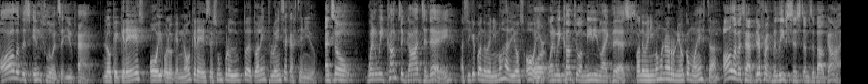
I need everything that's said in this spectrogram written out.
all of this influence that you've had. Lo que crees hoy o lo que no crees es un producto de toda la influencia que has tenido. And so when we come to God today, Así que cuando venimos a Dios hoy, or when we come to a meeting like this, cuando venimos a una reunión como esta, all of us have different belief systems about God.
